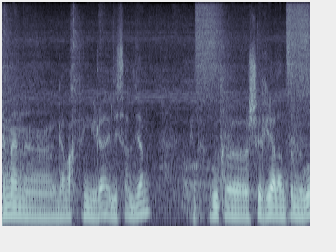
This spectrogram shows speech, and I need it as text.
Hemen uh, gamarten gira, Elizaldian, eta guk uh, serria lantzen dugu.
